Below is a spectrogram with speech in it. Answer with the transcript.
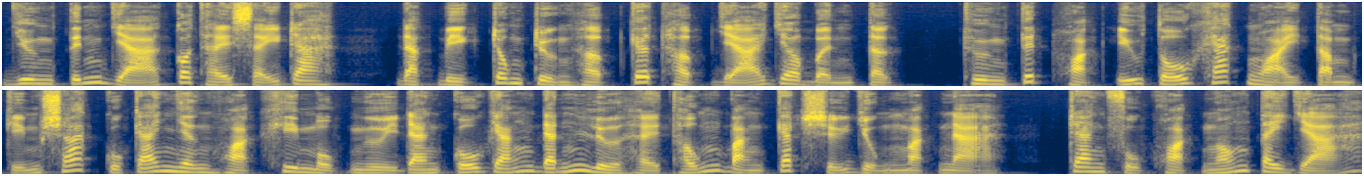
Dương tính giả có thể xảy ra, đặc biệt trong trường hợp kết hợp giả do bệnh tật, thương tích hoặc yếu tố khác ngoài tầm kiểm soát của cá nhân hoặc khi một người đang cố gắng đánh lừa hệ thống bằng cách sử dụng mặt nạ, trang phục hoặc ngón tay giả.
